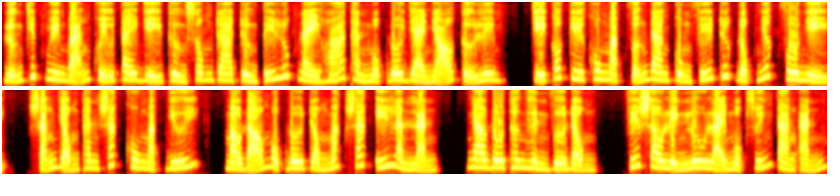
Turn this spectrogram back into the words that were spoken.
lưỡng chích nguyên bản khuỷu tay dị thường xông ra trường tí lúc này hóa thành một đôi dài nhỏ cự liêm, chỉ có kia khuôn mặt vẫn đang cùng phía trước độc nhất vô nhị, sẵn giọng thanh sắc khuôn mặt dưới, màu đỏ một đôi tròng mắt sát ý lành lạnh, ngao đô thân hình vừa động, phía sau liền lưu lại một xuyến tàn ảnh,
